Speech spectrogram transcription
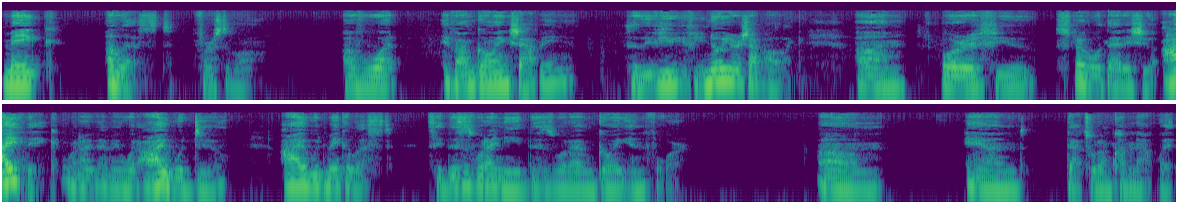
make a list, first of all, of what if I'm going shopping. So if you if you know you're a shopaholic, um, or if you struggle with that issue. I think what I, I mean, what I would do, I would make a list. Say, this is what I need. This is what I'm going in for. Um, and that's what I'm coming out with.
